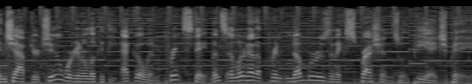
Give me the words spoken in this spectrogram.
In Chapter 2, we're going to look at the echo and print statements and learn how to print numbers and expressions with PHP.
